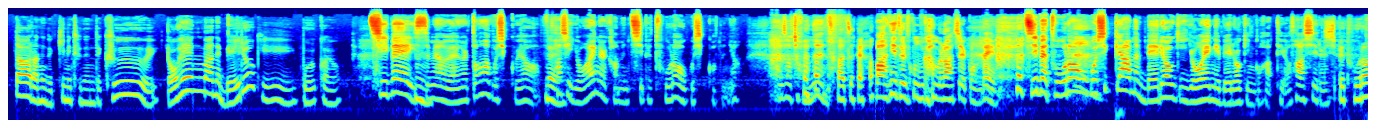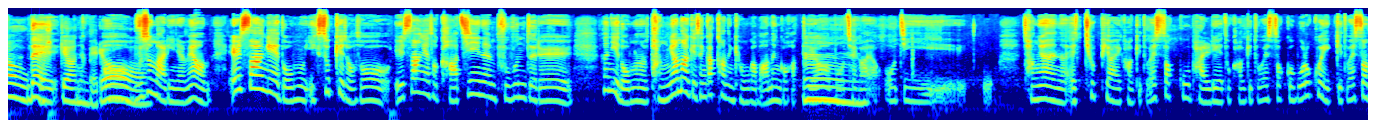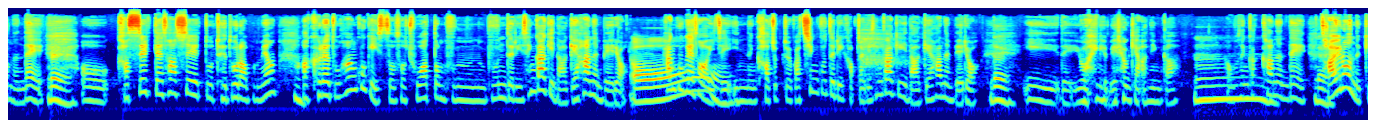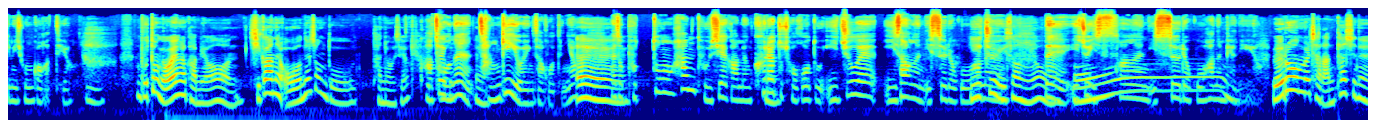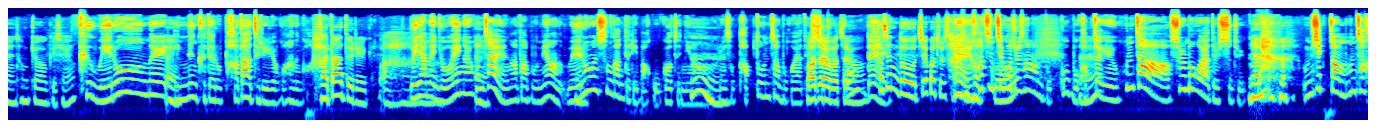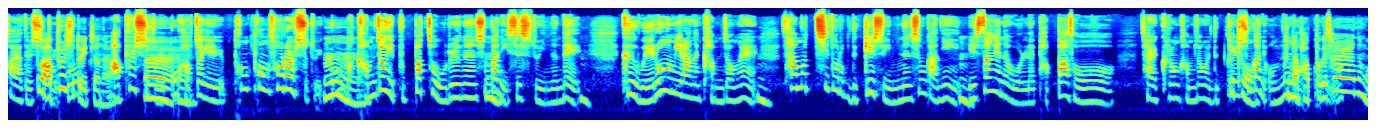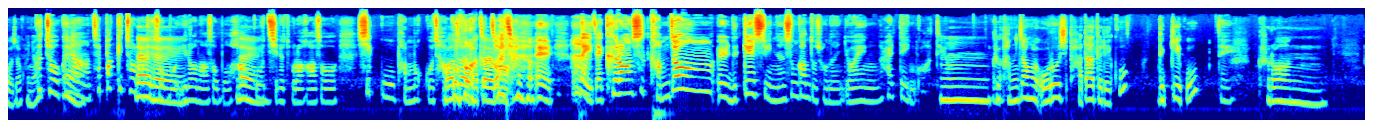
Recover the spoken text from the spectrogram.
다라는 느낌이 드는데 그 여행만의 매력이 뭘까요? 집에 있으면 여행을 떠나고 싶고요. 음. 네. 사실 여행을 가면 집에 돌아오고 싶거든요. 그래서 저는 맞아요. 많이들 공감을 하실 건데 집에 돌아오고 싶게 하는 매력이 여행의 매력인 것 같아요. 사실은. 집에 돌아오고 네. 싶게 하는 매력. 어, 무슨 말이냐면 일상에 너무 익숙해져서 일상에서 가지는 부분들을 흔히 너무나 당연하게 생각하는 경우가 많은 것 같아요. 음. 뭐 제가 어디 뭐 작년에는 에티오피아에 가기도 했었고 발리에도 가기도 했었고 모로코에 있기도 했었는데 네. 어, 갔을 때 사실 또 되돌아보면 음. 아 그래도 한국에 있어서 좋았던 부분들이 생각이 나게 하는 매력. 어. 한국에서 이제 있는 가족들과 친구들이 갑자기 생각이 나게 하는 매력. 네. 이 네, 여행의 매력이 아닌가 음. 라고 생각하는데 네. 자유로운 느낌이 좋은 것 같아요. 음. 보통 여행을 가면 기간을 어느 정도 다녀오세요? 아 그때- 저는 네. 장기 여행자거든요. 네. 그래서 보통 한 도시에 가면 그래도 적어도 2주 이상은 있으려고 2주 하는 이상이요? 네, 2주 오. 이상은 있으려고 하는 편이에요. 외로움을 잘 안 타시는 성격이세요? 그 외로움을 네. 있는 그대로 받아들이려고 하는 것 같아요. 받아들이고 아. 왜냐하면 여행을 혼자 여행하다 보면 외로운 순간들이 막 오거든요. 그래서 밥도 혼자 먹어야 될 수도 맞아요, 있고, 맞아요. 네. 사진도 찍어줄 사람이 네, 없고. 사진 찍어줄 사람도 없고 뭐 네. 갑자기 혼자 술 먹어야 될 수도 있고 음식점 혼자 가야 될 수도 또 아플 있고 수도 있잖아요. 아플 수도 네, 있고 네. 갑자기 펑펑 서러울 수도 있고 음. 막 감정이 북받쳐 오르는 순간이 음. 있을 수도 있는데 음. 그 외로움이라는 감정을 음. 사무치도록 느낄 수 있는 순간이 음. 일상에는 원래 바빠서 잘 그런 감정을 느낄 그쵸. 순간이 없는 그냥 것 바쁘게 같거든요. 사는 거죠, 그냥. 그쵸 그냥 쳇바퀴처럼 네, 계속 네. 뭐 일어나서 뭐 하고 네. 집에 돌아가서 씻고 밥 먹고 자고 맞아요, 맞아요, 그쵸? 맞아요. 네. 근데 이제 그런 수- 감정을 느낄 수 있는 순간도 저는 여행할 때인 것 같아요. 음, 그 감정을 오롯이 받아들이고 느끼고 네. 그런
